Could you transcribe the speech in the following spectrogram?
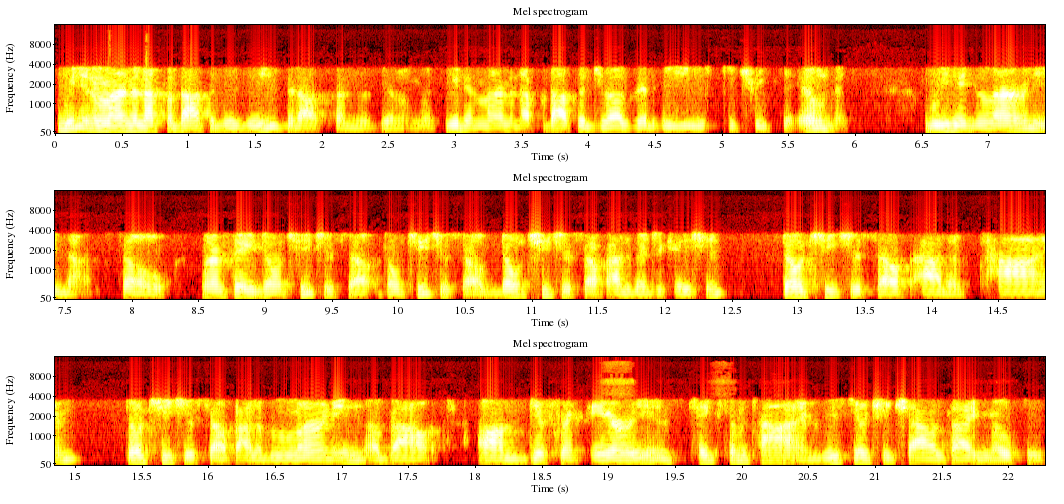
we didn't learn enough about the disease that our son was dealing with. We didn't learn enough about the drugs that we used to treat the illness. We didn't learn enough. So when I'm saying don't cheat yourself, don't cheat yourself, don't cheat yourself out of education. Don't cheat yourself out of time. Don't cheat yourself out of learning about um, different areas. Take some time. Research your child's diagnosis.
